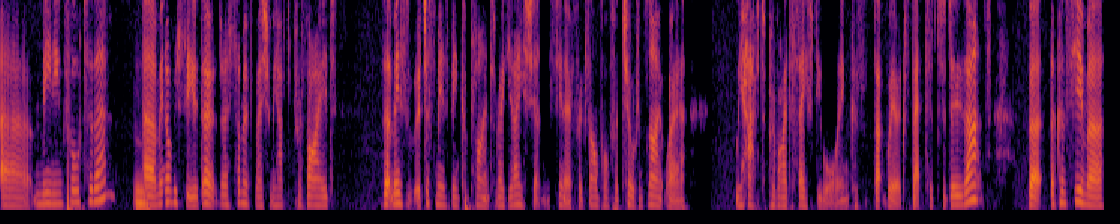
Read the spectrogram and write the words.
uh, meaningful to them. Mm. Uh, I mean, obviously, there, there's some information we have to provide that means it just means being compliant to regulations. You know, for example, for children's nightwear, we have to provide a safety warning because that we're expected to do that. But the consumer,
